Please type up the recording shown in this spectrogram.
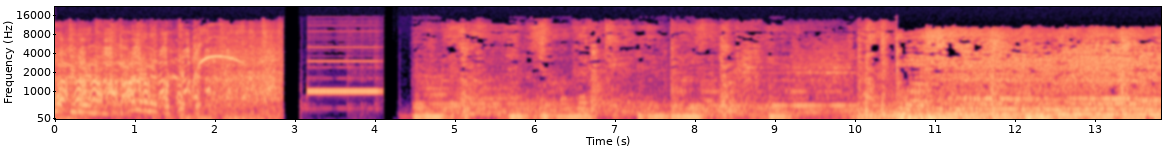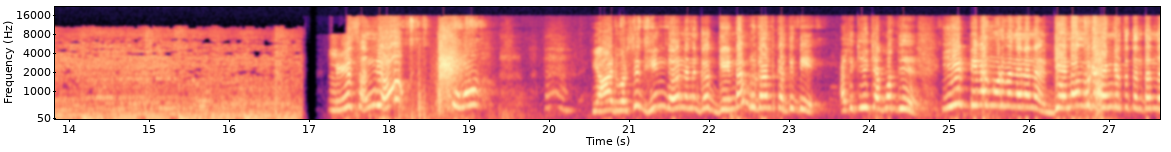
ಗೊತ್ತಿದ್ರೆ ನಮ್ಮ ತಾಯಿನೆ ಲೇ ಸಂಧ್ಯಾ! ಎರಡ್ ವರ್ಷದ ಹಿಂದ ನನಗ ಗೇಂಡಾ ಮೃಗ ಅಂತ ಕರ್ತಿದ್ದಿ ಅದಕ್ಕೆ ಈಗ ಯಾಕೆ ಓದ್ದಿ ಈಗ ಟಿವ್ಯಾಗ ನೋಡಿ ಬಂದೆ ನಾನು. ಗೇಂಡಾ ಮೃಗ ಹೆಂಗಿರ್ತೈತೆ ಅಂತಂದ.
